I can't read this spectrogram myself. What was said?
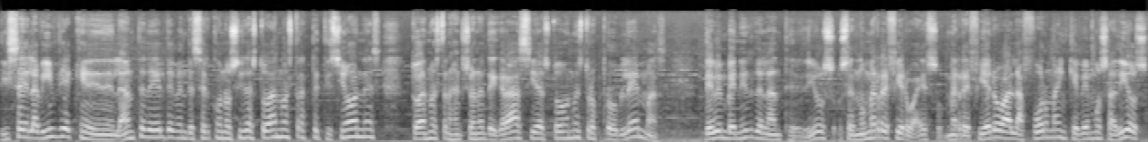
Dice la Biblia que delante de Él deben de ser conocidas todas nuestras peticiones, todas nuestras acciones de gracias, todos nuestros problemas, deben venir delante de Dios. O sea, no me refiero a eso, me refiero a la forma en que vemos a Dios,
